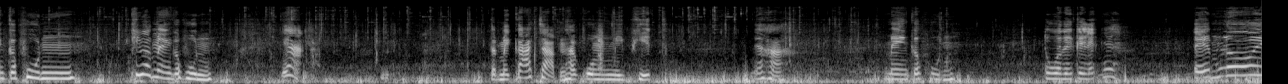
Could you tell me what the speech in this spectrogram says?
งกะพุนคิดว่าแมงกะพุนเนี่ยแต่ไม่กล้าจับนะคะกลัวมันมีพิษ เนี่ยค่ะ แมงกะพุน ตัวเล็กๆเนี่ยเต็มเลย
